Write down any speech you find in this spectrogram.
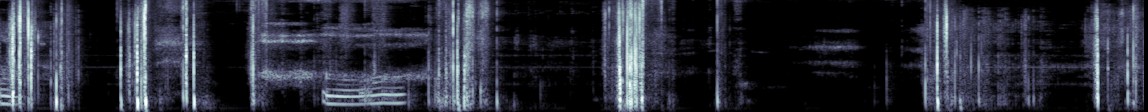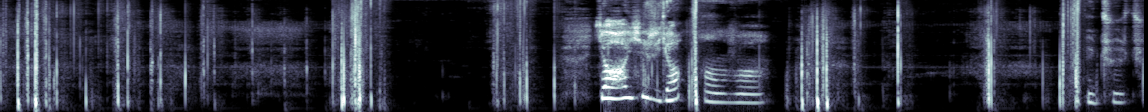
Olmadı. Oo. Ya hayır yapma ama. 3 3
